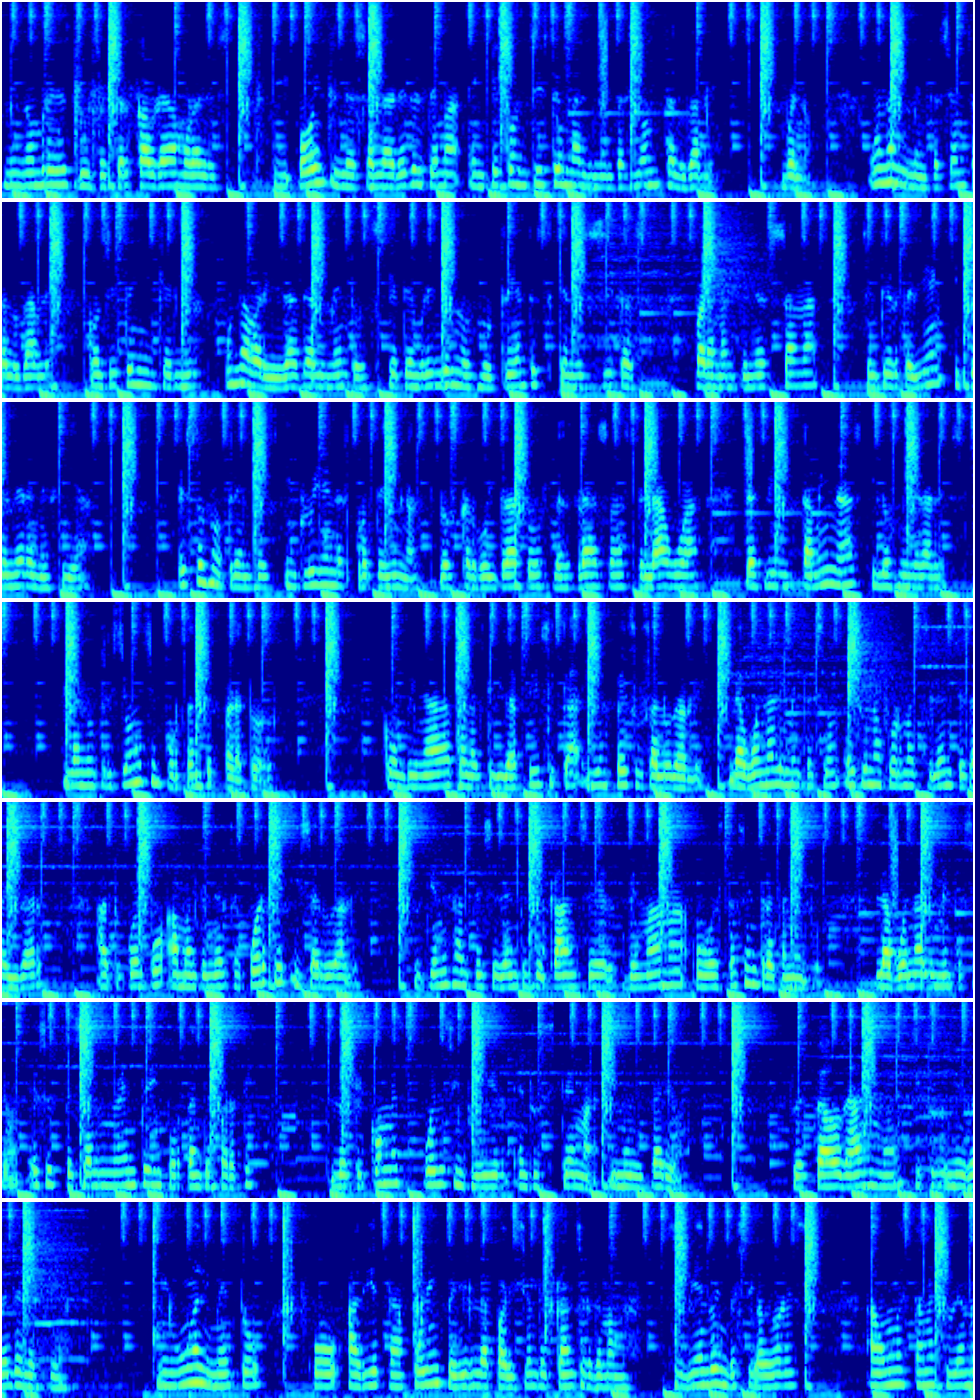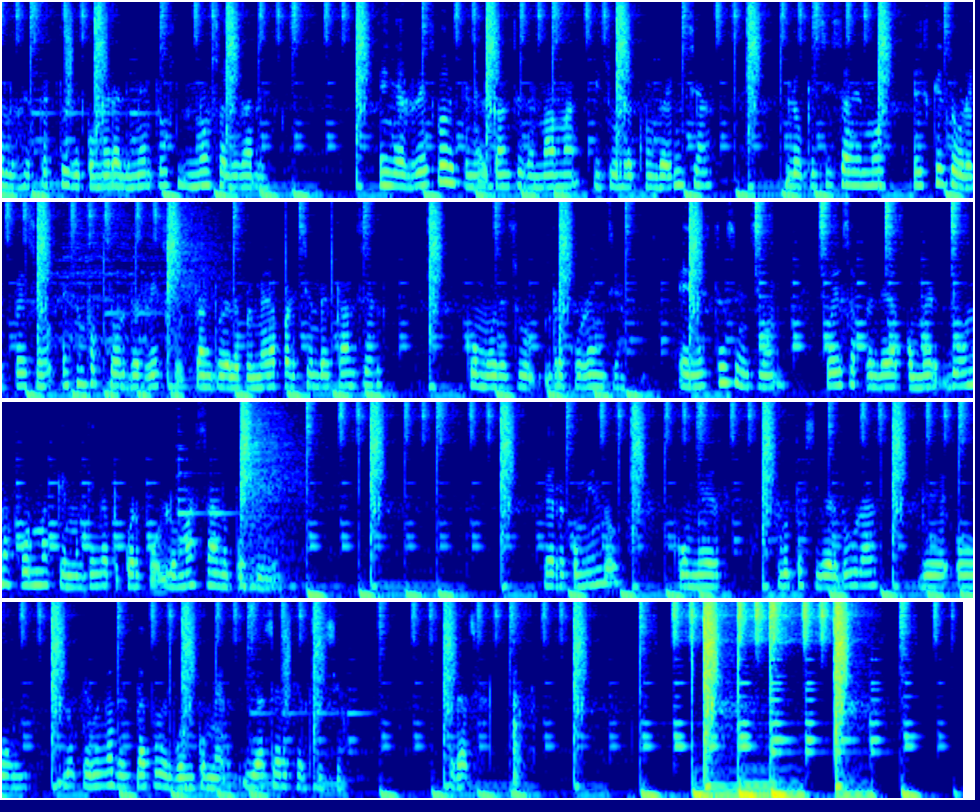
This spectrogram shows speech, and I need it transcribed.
Mi nombre es Dulce Esther Cabrera Morales y hoy les hablaré del tema en qué consiste una alimentación saludable. Bueno, una alimentación saludable consiste en ingerir una variedad de alimentos que te brinden los nutrientes que necesitas para mantener sana, sentirte bien y tener energía. Estos nutrientes incluyen las proteínas, los carbohidratos, las grasas, el agua, las vitaminas y los minerales. La nutrición es importante para todos, combinada con la actividad física y un peso saludable. La buena alimentación es una forma excelente de ayudar a tu cuerpo a mantenerse fuerte y saludable. Si tienes antecedentes de cáncer, de mama o estás en tratamiento, la buena alimentación es especialmente importante para ti. Lo que comes puedes influir en tu sistema inmunitario, tu estado de ánimo y tu nivel de energía. O a dieta puede impedir la aparición de cáncer de mama, si bien los investigadores aún están estudiando los efectos de comer alimentos no saludables. En el riesgo de tener cáncer de mama y su recurrencia, lo que sí sabemos es que el sobrepeso es un factor de riesgo tanto de la primera aparición del cáncer como de su recurrencia. En esta ascensión puedes aprender a comer de una forma que mantenga tu cuerpo lo más sano posible. Te recomiendo comer frutas y verduras o lo que venga del plato del buen comer y hacer ejercicio. Gracias.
